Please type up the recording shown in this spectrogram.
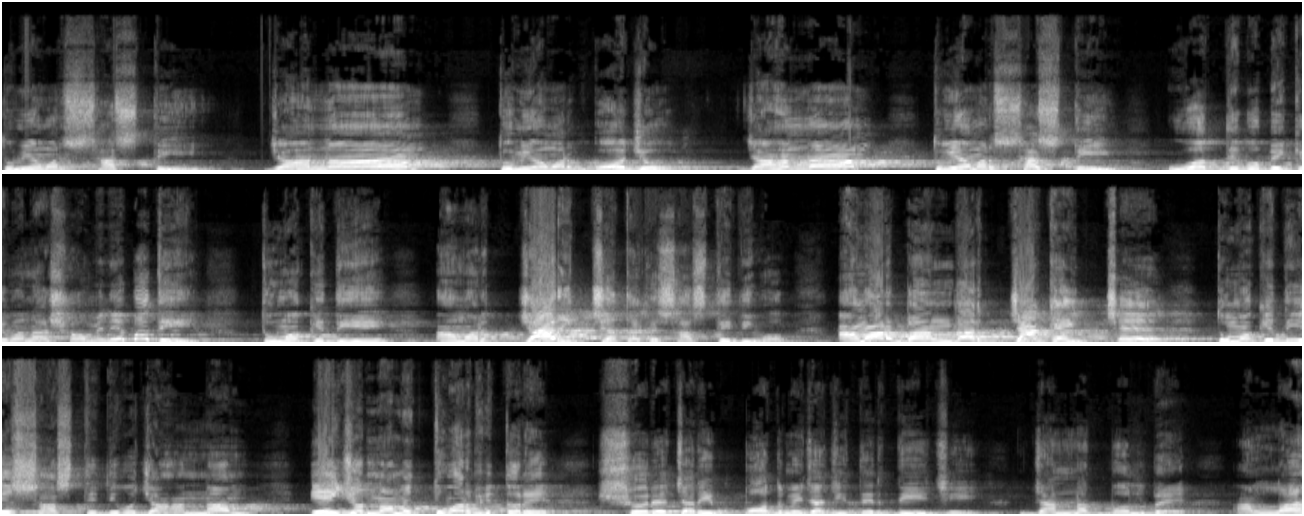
তুমি আমার শাস্তি। জাহান্নাম, তুমি আমার গজব। জাহান্নাম, তুমি আমার শাস্তি। উয়াদ দেব বেকেমান আশাও মেনে বাদি তোমাকে দিয়ে আমার যার ইচ্ছা তাকে শাস্তি দিব। আমার বান্দার যাকে ইচ্ছে, তোমাকে দিয়ে শাস্তি দিব জাহান্নাম। এই জন্য আমি তোমার ভিতরে স্বৈরাচারী বদমেজাজিদের দিয়েছি। জান্নাত বলবে, আল্লাহ,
